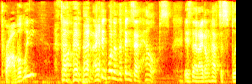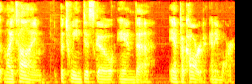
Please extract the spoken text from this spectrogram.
probably talking about it. I think one of the things that helps is that I don't have to split my time between Disco and uh, and Picard anymore.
